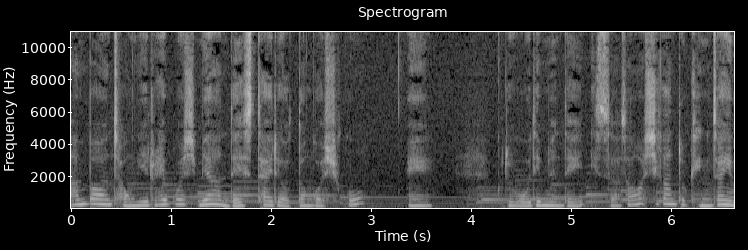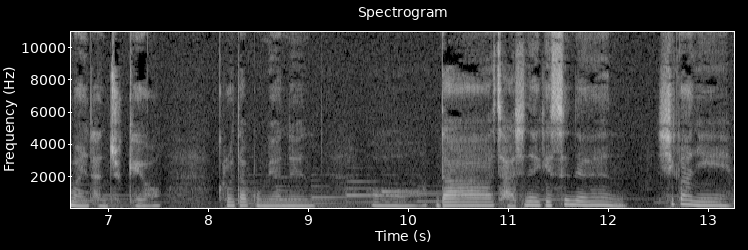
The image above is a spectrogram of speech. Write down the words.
한번 정리를 해보시면 내 스타일이 어떤 것이고, 예. 그리고 옷 입는 데 있어서 시간도 굉장히 많이 단축해요. 그러다 보면은, 어, 나 자신에게 쓰는 시간이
